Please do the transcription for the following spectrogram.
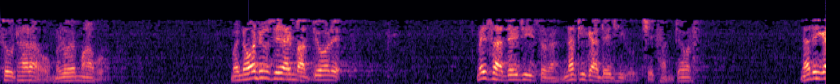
ဆိုထားတာကိုမလွဲမှားဘူးမနောတုစရိုက်မှာပြောတဲ့မိစ္ဆာဒိဋ္ဌိဆိုတာနတ္ထိကဒိဋ္ဌိကိုခြေခံပြောတာနတ္ထိက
